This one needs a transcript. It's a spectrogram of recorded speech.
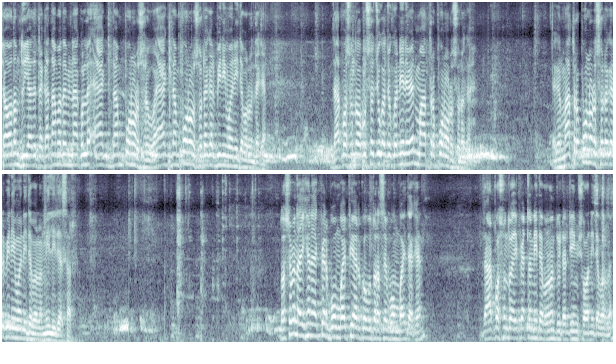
চাওয়া দাম দুই হাজার টাকা দামাদামি না করলে একদম পনেরোশো টাকা। একদম পনেরোশো টাকার বিনিময় নিতে পারবেন, দেখেন। যার পছন্দ অবশ্যই যোগাযোগ করে নিয়ে নেবেন, মাত্র পনেরোশো টাকা। দেখেন, মাত্র পনেরোশো টাকার বিনিময় নিতে পারবেন মিলি রেসার। দশমে না এখানে এক পেয়ার বোম্বাই, পেয়ার কবুতর আছে বোম্বাই, দেখেন। যার পছন্দ এই পেয়ারটা নিতে পারবেন, দুইটা ডিম সহ নিতে পারবেন।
